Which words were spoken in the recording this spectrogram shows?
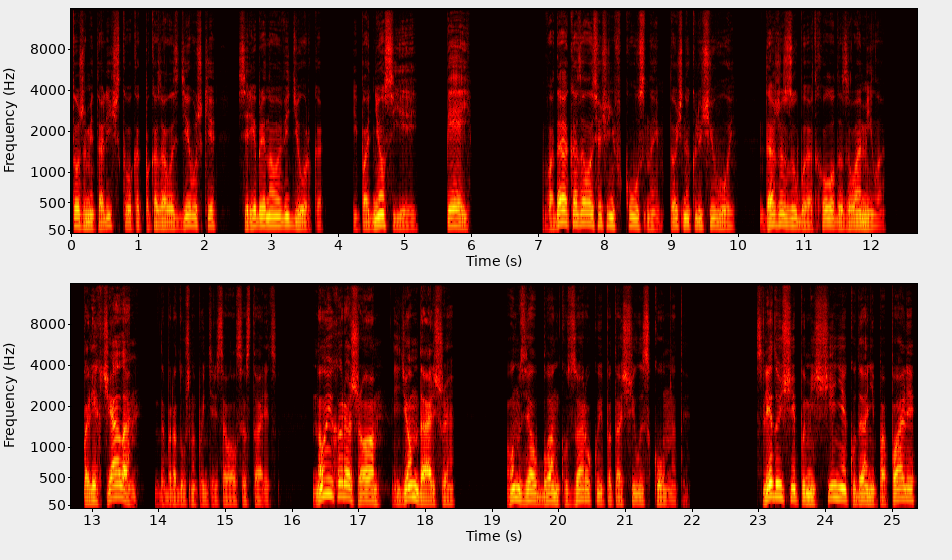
тоже металлического, как показалось девушке, серебряного ведерка и поднес ей. «Пей!» Вода оказалась очень вкусной, точно ключевой. Даже зубы от холода заломило. «Полегчало?» — добродушно поинтересовался старец. «Ну и хорошо. Идем дальше». Он взял Бланку за руку и потащил из комнаты. Следующее помещение, куда они попали,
